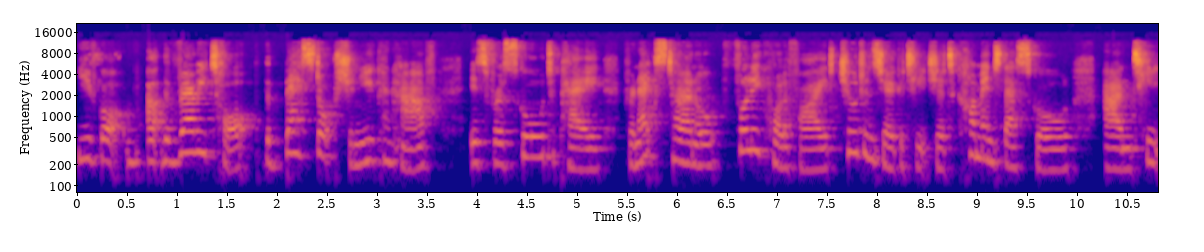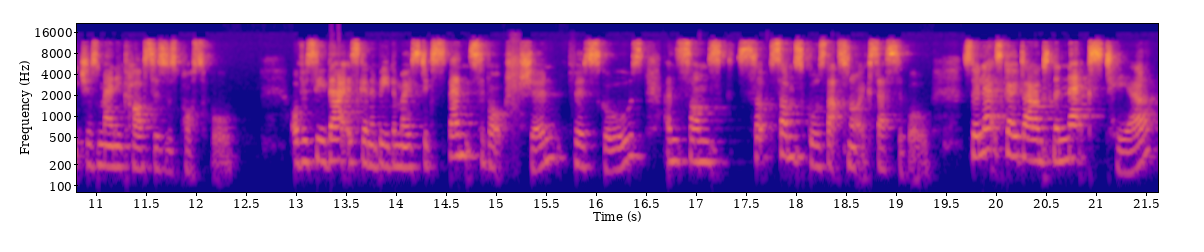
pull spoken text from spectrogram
You've got at the very top the best option you can have is for a school to pay for an external, fully qualified children's yoga teacher to come into their school and teach as many classes as possible. Obviously, that is going to be the most expensive option for schools, and some, some schools that's not accessible. So let's go down to the next tier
